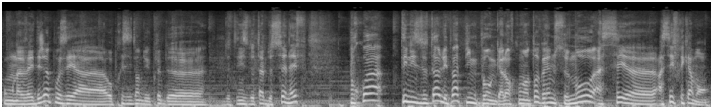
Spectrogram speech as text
qu'on avait déjà posée au président du club de, de tennis de table de Senef. Pourquoi tennis de table et pas ping-pong alors qu'on entend quand même ce mot assez, euh, assez fréquemment?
